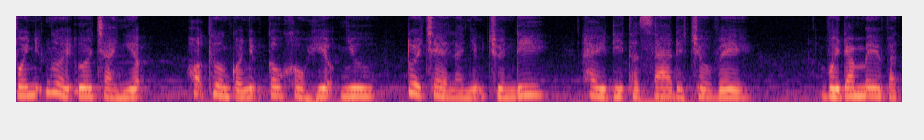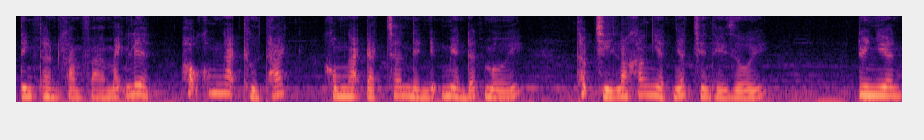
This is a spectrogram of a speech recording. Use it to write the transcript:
Với những người ưa trải nghiệm, họ thường có những câu khẩu hiệu như tuổi trẻ là những chuyến đi hay đi thật xa để trở về. Với đam mê và tinh thần khám phá mãnh liệt, họ không ngại thử thách, không ngại đặt chân đến những miền đất mới, thậm chí là khắc nghiệt nhất trên thế giới. Tuy nhiên,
